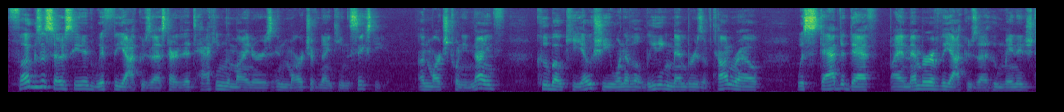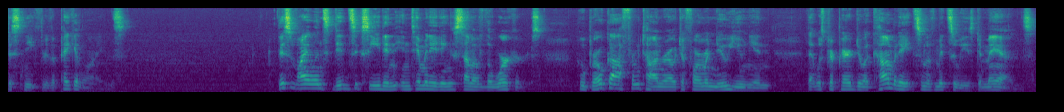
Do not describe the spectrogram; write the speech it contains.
Thugs associated with the Yakuza started attacking the miners in March of 1960. On March 29th, Kubo Kiyoshi, one of the leading members of Tanro, was stabbed to death by a member of the Yakuza who managed to sneak through the picket lines. This violence did succeed in intimidating some of the workers, who broke off from Tanro to form a new union that was prepared to accommodate some of Mitsui's demands,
